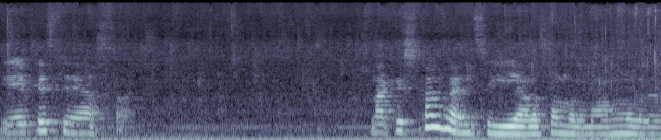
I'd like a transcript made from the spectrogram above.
వేపేసి తినేస్తా నాకు ఇష్టం ఫ్రెండ్స్ ఈ అలసందలు మామూలుగా.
